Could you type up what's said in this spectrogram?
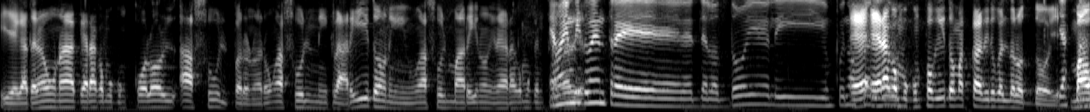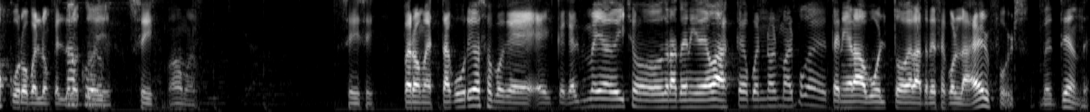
Y llegué a tener una que era como que un color azul, pero no era un azul ni clarito, ni un azul marino, ni nada. Era como que entre Es un in-between entre el de los Doyle y un poquito más Eh, Era clarito. como que un poquito más clarito que el de los está. Más oscuro, perdón, que el de Más los oscuro. Dodgers. Sí, más o menos. Sí, sí. Pero me está curioso porque el que Kelvin me haya dicho otra tenis de básquet, pues normal, porque tenía el aborto de la 13 con la Air Force, ¿me entiendes?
